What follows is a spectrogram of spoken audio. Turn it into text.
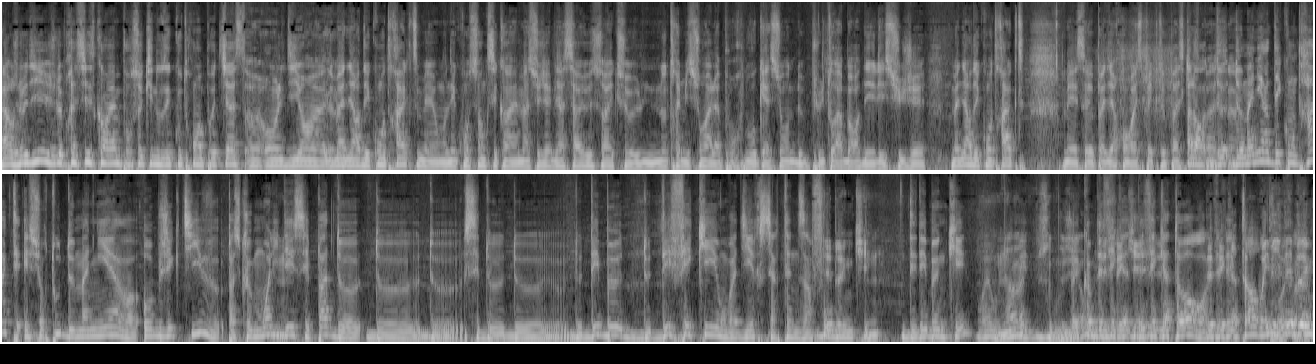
Alors je le dis, je le précise quand même pour ceux qui nous écouteront en podcast, euh, on le dit en- de manière décontracte, mais on est conscient que c'est quand même un sujet bien sérieux. C'est vrai que notre émission elle a pour vocation de plutôt aborder les sujets de manière décontracte, mais ça veut pas dire qu'on respecte pas ce qui Alors, se passe. de, de manière décontractée et surtout de manière objective, parce que moi, Mm. l'idée, c'est pas de, de, de c'est de, de, de, débe- de déféquer, on va dire, certaines infos, Débunké. des débunker, ouais, ou- Ouais, ouais, mais- ça peut se mais dire. comme défécator, défé- Défécator, oui, il débunk,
